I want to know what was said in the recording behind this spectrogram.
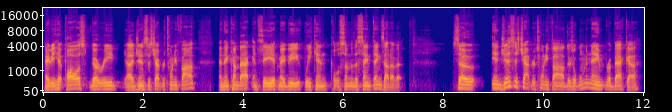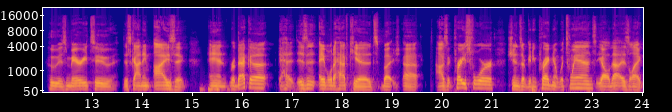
maybe hit pause, go read uh, Genesis chapter 25, and then come back and see if maybe we can pull some of the same things out of it. So, in Genesis chapter 25, there's a woman named Rebecca who is married to this guy named Isaac, and Rebecca ha- isn't able to have kids, but uh, Isaac prays for her. She ends up getting pregnant with twins. Y'all, that is like,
